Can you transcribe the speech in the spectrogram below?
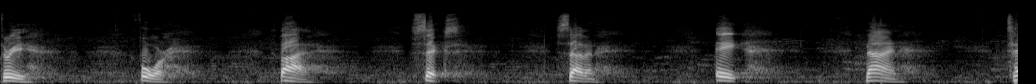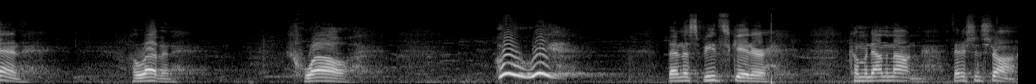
three, four, five, six, seven, eight, nine, 10, 11, 12. Whoo-wee. Then the speed skater coming down the mountain, finishing strong.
